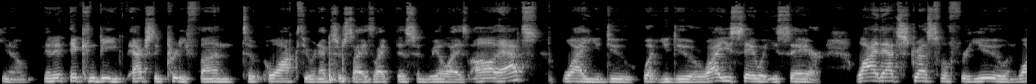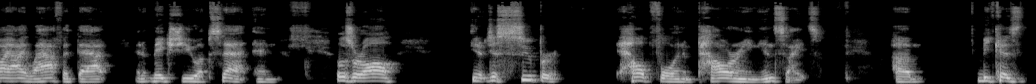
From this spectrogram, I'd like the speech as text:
you know, and it, it can be actually pretty fun to walk through an exercise like this and realize, oh, that's why you do what you do, or why you say what you say, or why that's stressful for you, and why I laugh at that and it makes you upset. And those are all, you know, just super helpful and empowering insights um, because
